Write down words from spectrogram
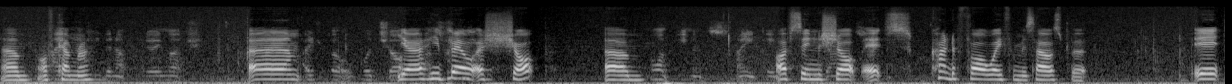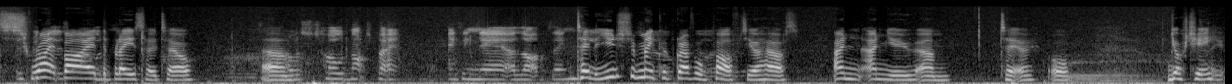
um, off I camera. haven't been up to doing much. Um, I just built a wood shop. yeah, he built a shop. Um, I want payments. I need payments. I've seen the shop. It's kind of far away from his house, but it's It's right by the Blaze Hotel. I Um, was told not to put anything near a lot of things. Taylor, you should make a gravel uh, path to your house, and and you, um, Potato or Yoshi,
